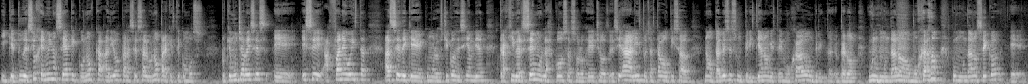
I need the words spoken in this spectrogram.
y que tu deseo genuino sea que conozca a Dios para ser salvo, no para que esté con vos. Porque muchas veces eh, ese afán egoísta hace de que, como los chicos decían bien, tragiversemos las cosas o los hechos, decir, ah, listo, ya está bautizado. No, tal vez es un cristiano que esté mojado, un, eh, perdón, un mundano mojado, un mundano seco. eh,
